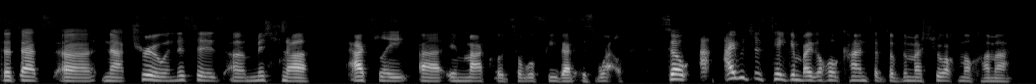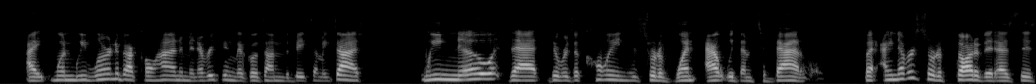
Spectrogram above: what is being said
that that's uh, not true. And this is a Mishnah actually uh, in Makot, so we'll see that as well. So I, I, was just taken by the whole concept of the Mashuach Melchama. I, when we learn about Kohanim and everything that goes on in the Beit HaMikdash, we know that there was a Kohen who sort of went out with them to battle but I never sort of thought of it as this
